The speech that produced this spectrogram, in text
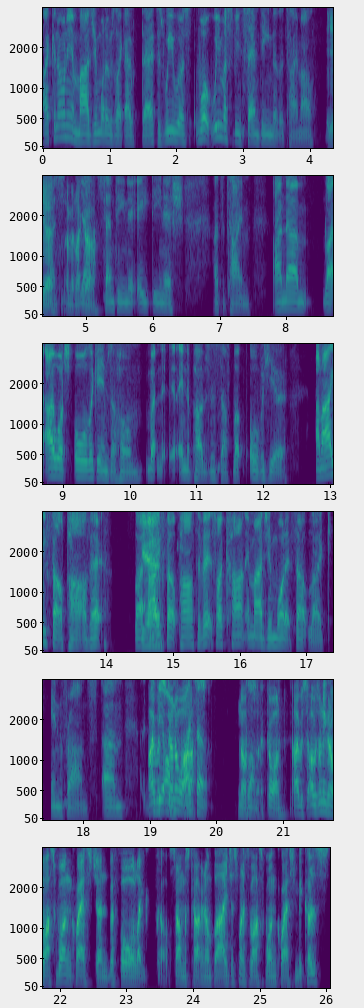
I can only imagine what it was like out there because we was well, we must have been 17 at the time, Al. Yeah, Nineteen- something like yeah, that. 17, 18 ish at the time. And um, like I watched all the games at home, but in the pubs and stuff, but over here, and I felt part of it. Like Yeah. I felt part of it, so I can't imagine what it felt like in France. Um, to I be was gonna I ask- felt- No, Go so- on. go on. I was I was only going to ask one question before like oh, Sam was carrying on, but I just wanted to ask one question because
